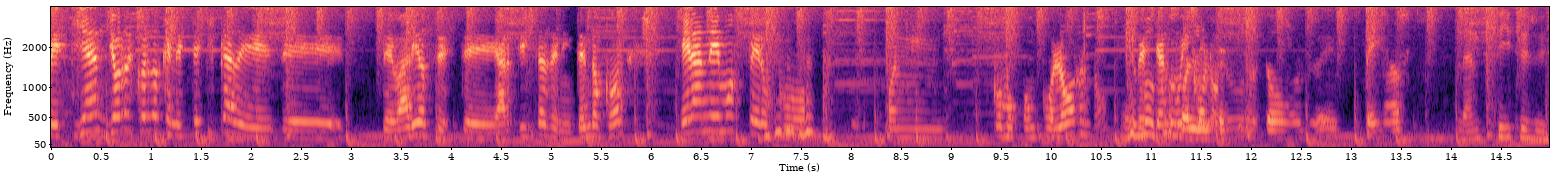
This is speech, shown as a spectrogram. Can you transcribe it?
Vestían, yo recuerdo que la estética de, de, de varios este, artistas de Nintendo Core eran emos, pero con, con como con color, ¿no? Vestían con muy color. coloridos. eh, peinados. La antítesis.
